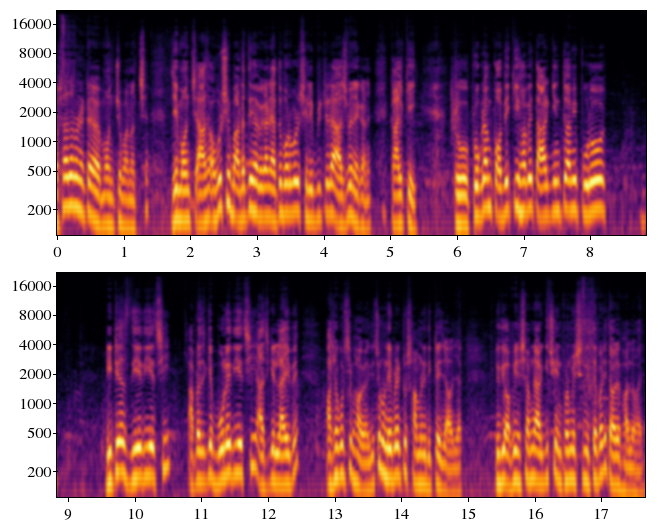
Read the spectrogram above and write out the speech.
অসাধারণ একটা মঞ্চ বানাচ্ছে। যে মঞ্চ অবশ্যই বাড়াতেই হবে, কারণ এত বড় বড় সেলিব্রিটিরা আসবেন এখানে কালকেই। তো প্রোগ্রাম কবে কি হবে তার কিন্তু আমি পুরো ডিটেলস দিয়ে দিয়েছি, আপনাদেরকে বলে দিয়েছি আজকের লাইভে আশা করছি ভালো লাগছে। চলুন, এবার একটু সামনের দিকটাই যাওয়া যাক। যদি অফিসের সামনে আর কিছু ইনফরমেশন নিতে পারি, তাহলে ভালো হয়।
